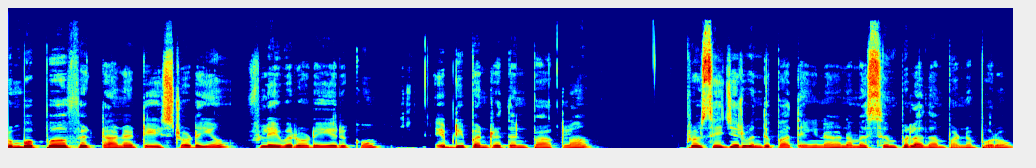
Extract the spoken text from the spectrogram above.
ரொம்ப பர்ஃபெக்டான டேஸ்ட்டோடையும் ஃப்ளேவரோடையும் இருக்கும். எப்படி பண்ணுறதுன்னு பார்க்கலாம். ப்ரொசீஜர் வந்து பார்த்திங்கன்னா நம்ம சிம்பிளாக தான் பண்ண போகிறோம்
